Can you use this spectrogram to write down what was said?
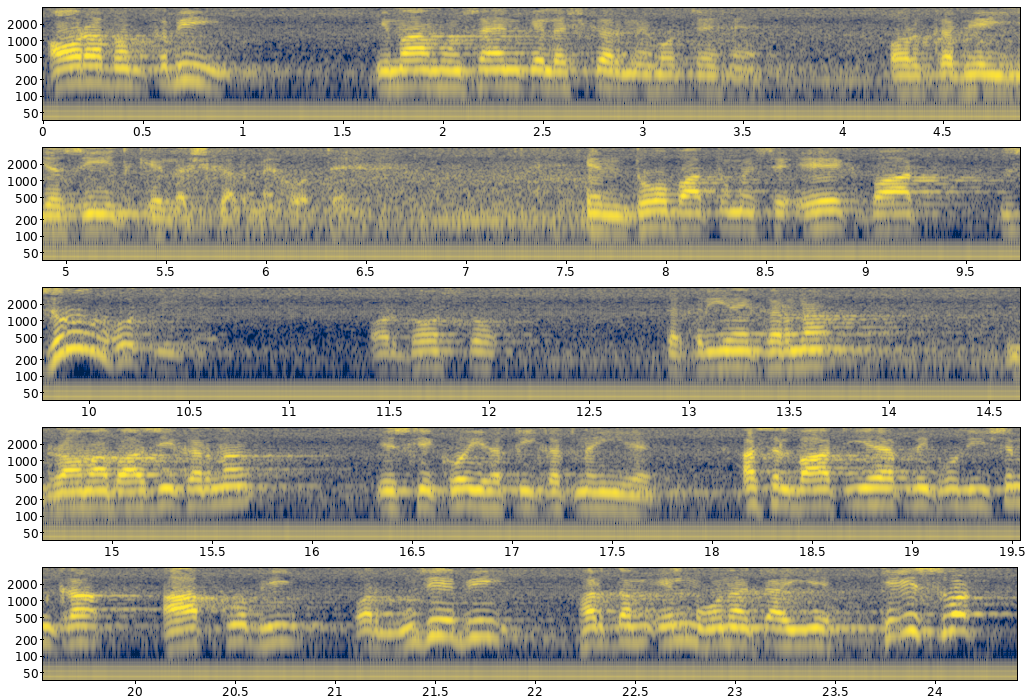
اور اب ہم کبھی امام حسین کے لشکر میں ہوتے ہیں اور کبھی یزید کے لشکر میں ہوتے ہیں۔ ان دو باتوں میں سے ایک بات ضرور ہوتی ہے۔ اور دوستو، تقریریں کرنا، ڈرامہ بازی کرنا، اس کی کوئی حقیقت نہیں ہے۔ اصل بات یہ ہے اپنی پوزیشن کا آپ کو بھی اور مجھے بھی ہر دم علم ہونا چاہیے کہ اس وقت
